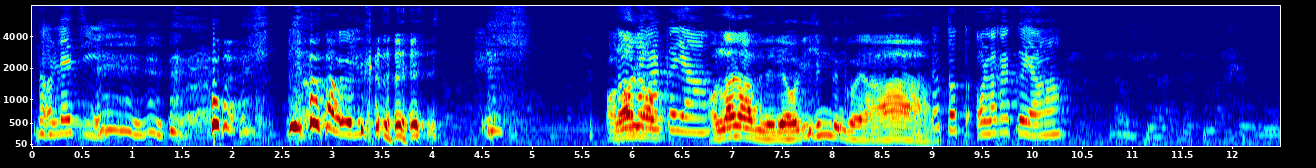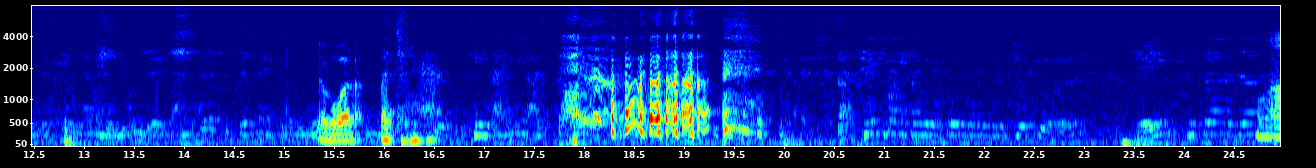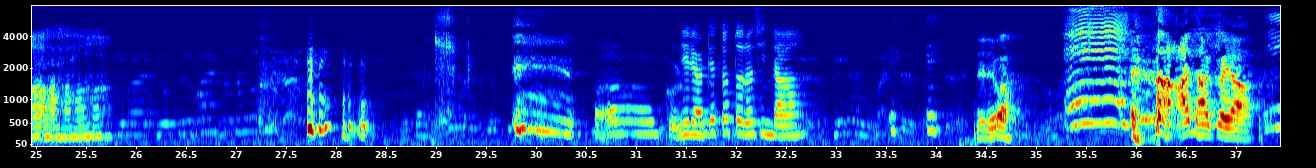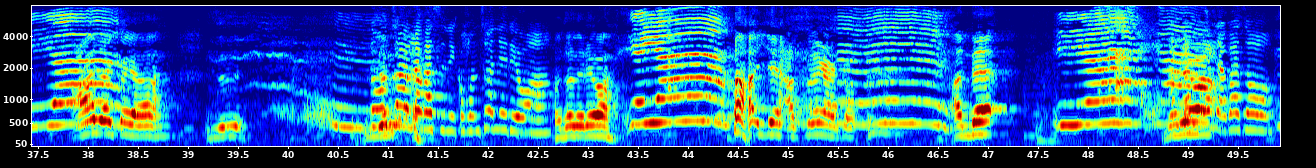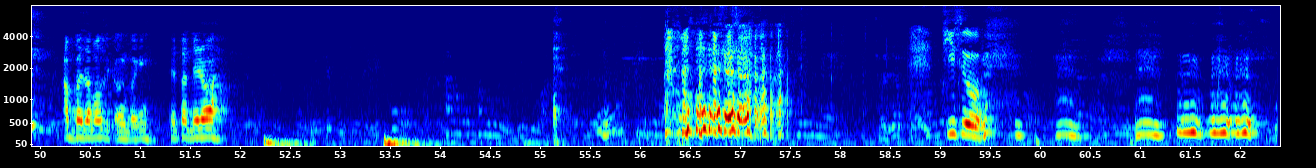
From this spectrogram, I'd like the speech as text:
놀래지? 뛰어나오니까 내려야지. 올라갈 거야. 올라가면 내려오기 힘든 거야. 너또 올라갈 거야. 이거 봐라. 맞죠? 와. 아, 꼴. 내려올 때 또 떨어진다. 내려와. 안 할 거야. 안 할 거야. 이제- 너 혼자 올라갔으니까 혼자 내려와. 혼자 내려와. 이제 아스레 갈 거. 안 돼. 내려와. 잡아줘. 아빠 잡아줄까, 엉덩이. 됐다, 내려와. 지수.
